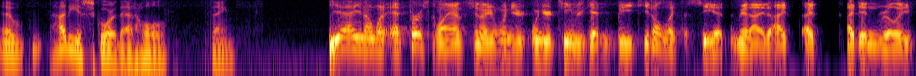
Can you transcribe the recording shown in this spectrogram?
Uh, how do you score that whole thing? Yeah, you know, when, at first glance, you know, when your when your team is getting beat, you don't like to see it. I mean, I I I, I didn't really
